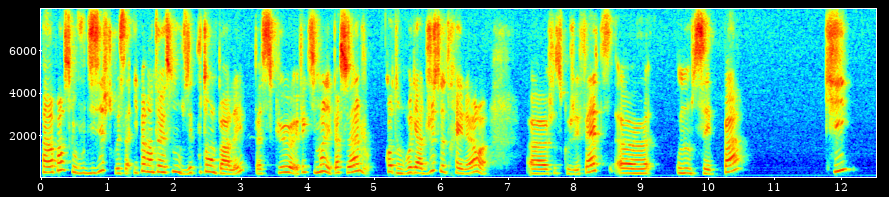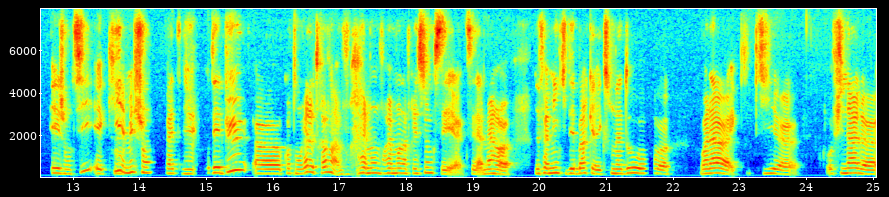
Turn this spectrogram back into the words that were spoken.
par rapport à ce que vous disiez, je trouvais ça hyper intéressant de vous écoutant en parler parce que effectivement, les personnages, quand on regarde juste le trailer, euh, chose que j'ai faite, euh, on ne sait pas qui est gentil et qui est méchant. En fait. Au début, euh, quand on regarde le trailer, on a vraiment, vraiment l'impression que c'est que c'est la mère euh, de famille qui débarque avec son ado, euh, voilà, qui, euh, au final euh,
